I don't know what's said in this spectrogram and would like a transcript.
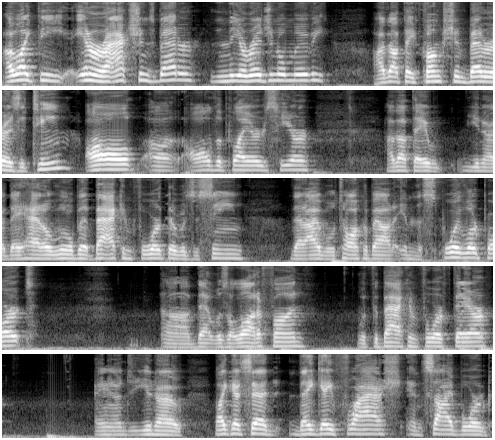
I like the interactions better than the original movie. I thought they functioned better as a team. All uh, all the players here. I thought they, you know, they had a little bit back and forth. There was a scene that I will talk about in the spoiler part. Uh, that was a lot of fun with the back and forth there. And, you know, like I said, they gave Flash and Cyborg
